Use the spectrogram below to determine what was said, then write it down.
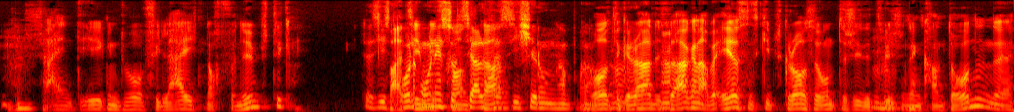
Mhm. Scheint irgendwo vielleicht noch vernünftig. Das ist ohne, ohne Sozialversicherung. Man wollte ja. gerade ja. sagen, aber erstens gibt es große Unterschiede mhm. zwischen den Kantonen. Äh,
